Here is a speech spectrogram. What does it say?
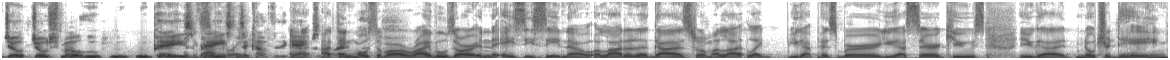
Joe Joe Schmo who who, who pays pays to come to the games. and I think that. most of our rivals are in the ACC now. A lot of the guys from a lot like you got Pittsburgh, you got Syracuse, you got Notre Dame,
